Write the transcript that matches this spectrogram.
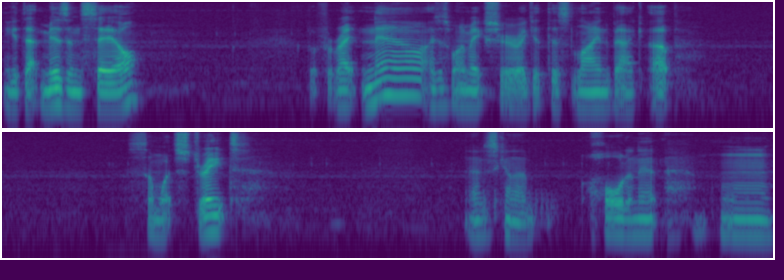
You get that mizzen sail. But for right now, I just want to make sure I get this lined back up somewhat straight. And just kind of holding it. Mm.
